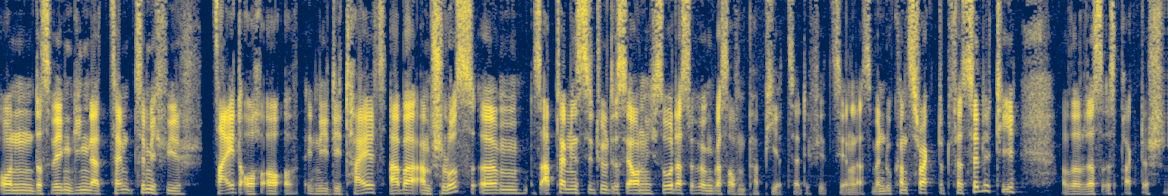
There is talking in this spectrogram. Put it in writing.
Und deswegen ging da ziemlich viel Zeit auch in die Details. Aber am Schluss, ähm, das Uptime-Institut ist ja auch nicht so, dass du irgendwas auf dem Papier zertifizieren lässt. Wenn du Constructed Facility, also das ist praktisch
